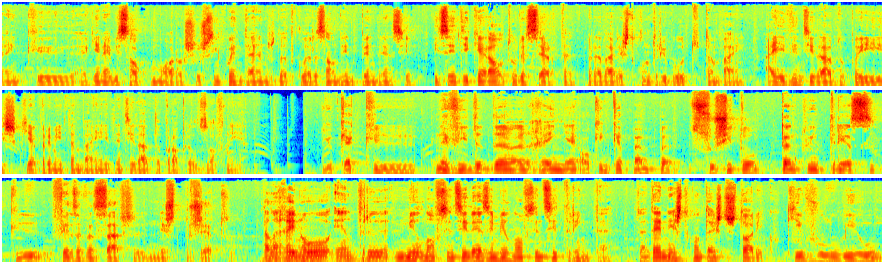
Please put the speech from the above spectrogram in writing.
em que a Guiné-Bissau comemora os seus 50 anos da Declaração de Independência e senti que era a altura certa para dar este contributo também à identidade do país, que é para mim também a identidade da própria lusofonia. E o que é que na vida da rainha Oquinca Pampa suscitou tanto interesse que fez avançar neste projeto? Ela reinou entre 1910 e 1930 Portanto, é neste contexto histórico que evoluiu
